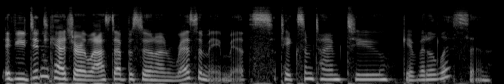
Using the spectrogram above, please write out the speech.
If you didn't catch our last episode on resume myths, take some time to give it a listen.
